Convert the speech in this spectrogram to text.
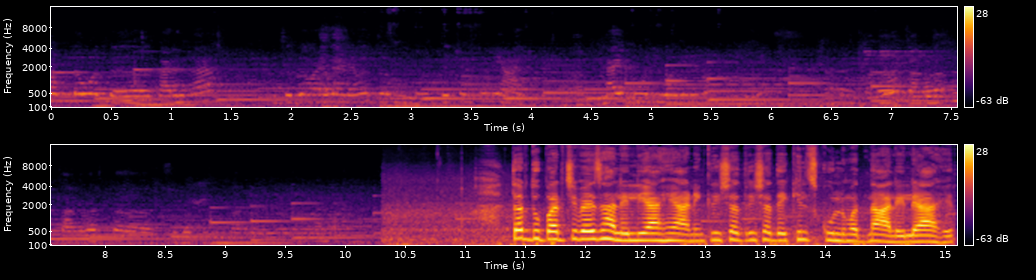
जमलं होतं कारण का? तिचं दिवाळी झाल्यावर जमलं त्याच्यावर तुम्ही आले. काय बोली वगैरे तर दुपारची वेळ झालेली आहे आणि क्रिशा त्रिशा देखील स्कूलमधनं आलेल्या आहेत.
